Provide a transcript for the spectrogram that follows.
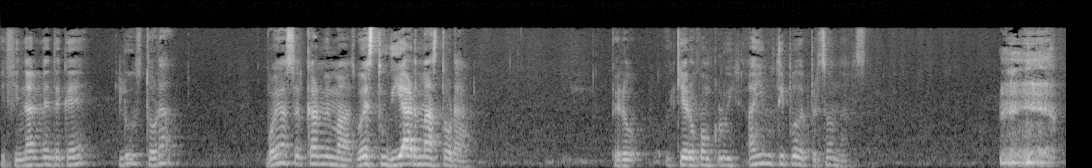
Y finalmente, ¿qué? Luz, Torah. Voy a acercarme más, voy a estudiar más Torah. Pero quiero concluir. Hay un tipo de personas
